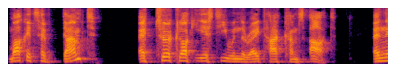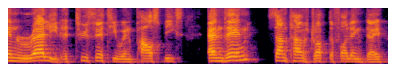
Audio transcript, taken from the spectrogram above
markets have dumped at 2 o'clock EST when the rate hike comes out, and then rallied at 2.30 when Powell speaks, and then sometimes drop the following day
